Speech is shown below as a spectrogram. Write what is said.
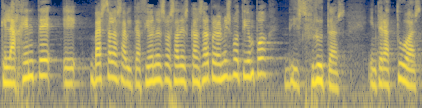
que la gente eh, vas a las habitaciones, vas a descansar, pero al mismo tiempo disfrutas interactúas,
